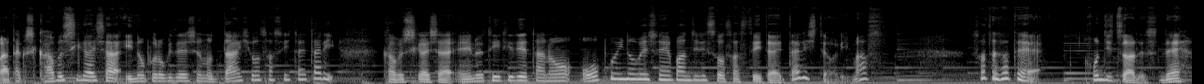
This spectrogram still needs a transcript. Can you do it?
私、株式会社イノプロビゼーションの代表をさせていただいたり、株式会社 NTT データのオープンイノベーションエヴァンジリストをさせていただいたりしております。さてさて、本日はですね、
